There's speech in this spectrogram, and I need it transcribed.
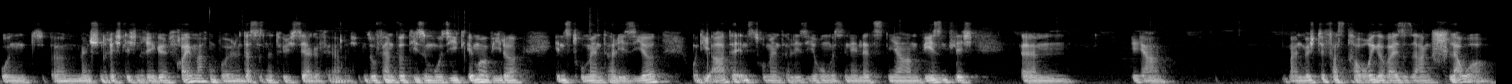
und äh, menschenrechtlichen Regeln freimachen wollen. Und das ist natürlich sehr gefährlich. Insofern wird diese Musik immer wieder instrumentalisiert und die Art der Instrumentalisierung ist in den letzten Jahren wesentlich, ähm, ja, man möchte fast traurigerweise sagen, schlauer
